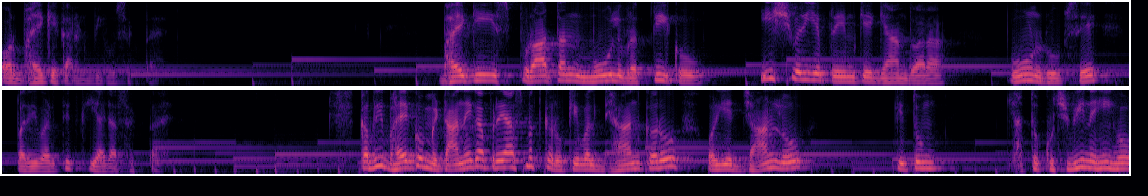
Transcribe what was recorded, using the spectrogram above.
और भय के कारण भी हो सकता है। भय की इस पुरातन मूल वृत्ति को ईश्वरीय प्रेम के ज्ञान द्वारा पूर्ण रूप से परिवर्तित किया जा सकता है। कभी भय को मिटाने का प्रयास मत करो, केवल ध्यान करो और ये जान लो कि तुम या तो कुछ भी नहीं हो,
